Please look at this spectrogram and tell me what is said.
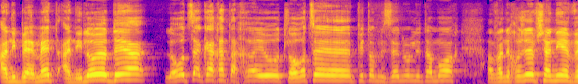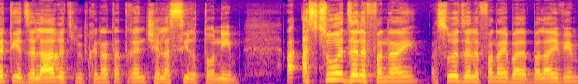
אני באמת, אני לא יודע, לא רוצה לקחת אחריות, לא רוצה, פתאום יזיינו לי את המוח, אבל אני חושב שאני הבאתי את זה לארץ מבחינת הטרנד של הסרטונים. עשו את זה לפניי, עשו את זה לפניי ב- בלייבים,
